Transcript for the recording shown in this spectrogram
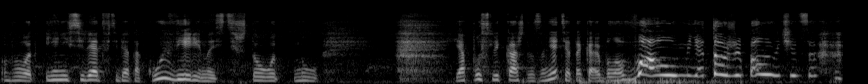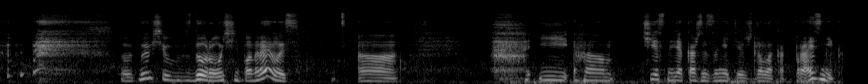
Вот, и они вселяют в тебя такую уверенность, что вот, ну, я после каждого занятия такая была, вау, у меня тоже получится. Вот, ну, в общем, здорово, очень понравилось. А, и, честно, я каждое занятие ждала как праздник,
